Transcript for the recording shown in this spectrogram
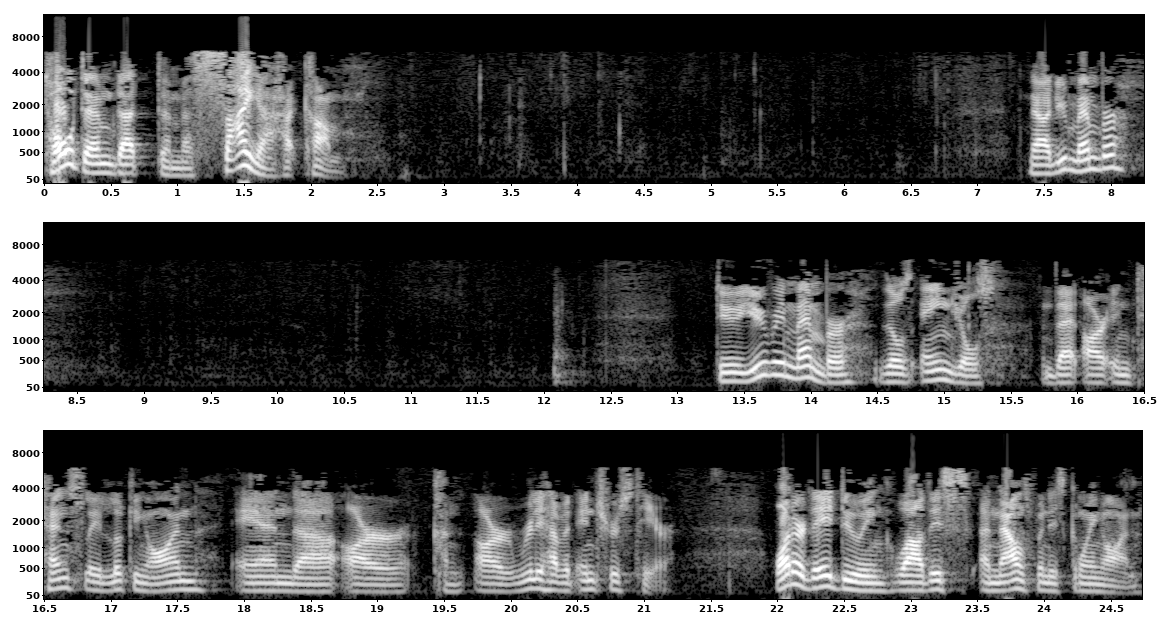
Told them that the Messiah had come. Now, do you remember? Do you remember those angels that are intensely looking on and uh, are are really have an interest here. What are they doing while this announcement is going on?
